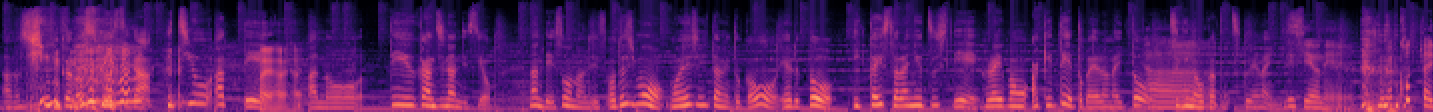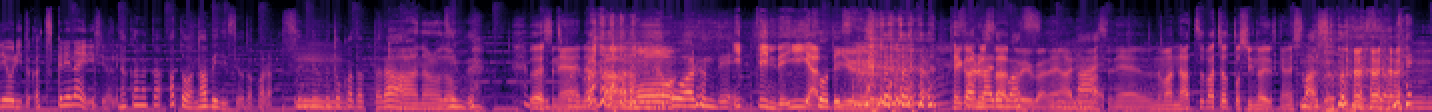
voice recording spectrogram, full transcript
あのシンクのスペースが 一応あってはいはい、あのっていう感じなんですよ。なんでそうなんです。私ももやし炒めとかをやると一回皿に移してフライパンを開けてとかやらないと次のおかず作れないんです。ですよね。凝った料理とか作れないですよね。なかなかあとは鍋ですよ。だからスンドゥブとかだったら全部そうですね。なんかもう終わるんで。一品でいいやっていう手軽さというかねありますね、まあ夏場ちょっとしんどいですけどねまあそうですよね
